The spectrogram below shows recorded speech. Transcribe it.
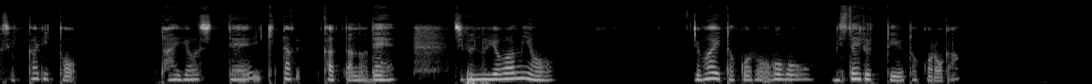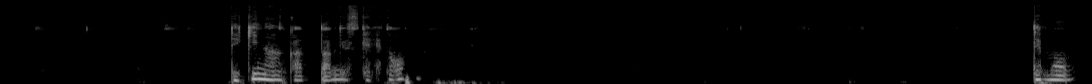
しっかりと対応していきたかったので、自分の弱みを、弱いところを見せるっていうところが、できなかったんですけれど、でも、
